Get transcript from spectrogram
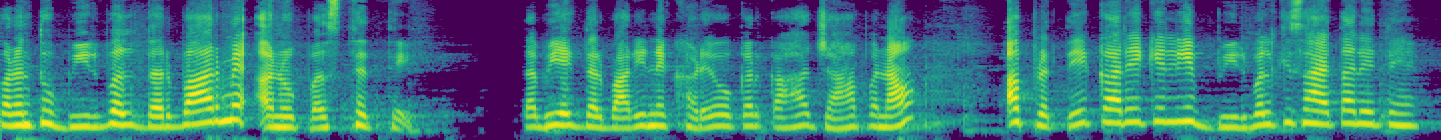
परंतु बीरबल दरबार में अनुपस्थित थे। तभी एक दरबारी ने खड़े होकर कहा जहाँ पना अब प्रत्येक कार्य के लिए बीरबल की सहायता लेते हैं।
